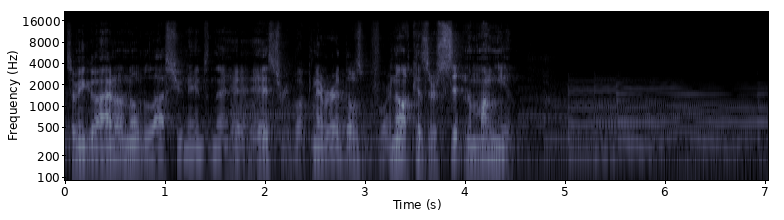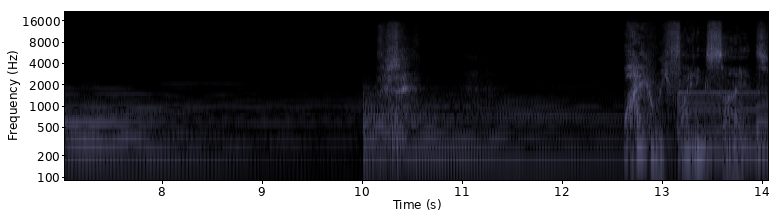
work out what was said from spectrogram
Some of you go, I don't know the last few names in the history book. Never read those before. No, because they're sitting among you. Why are we fighting science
